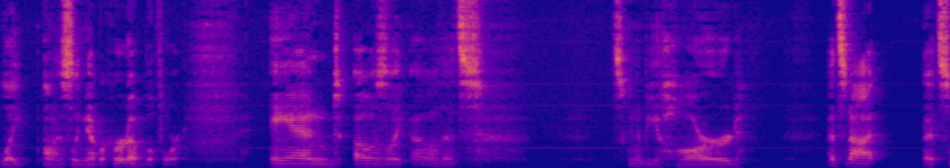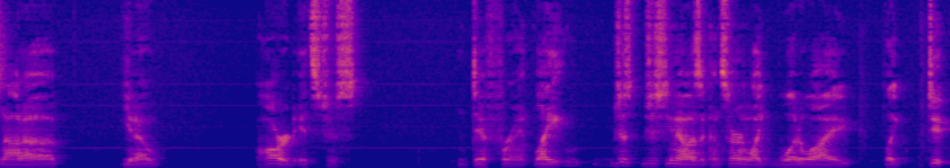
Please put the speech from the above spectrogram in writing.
like honestly never heard of before, and I was like, oh, that's it's gonna be hard. That's not that's not a you know hard. It's just different. Like just just you know as a concern, like what do I like do?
